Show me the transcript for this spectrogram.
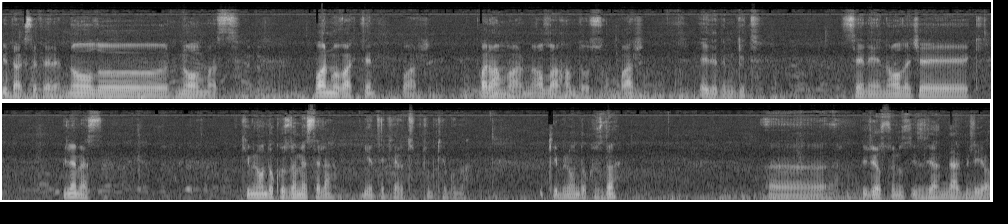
Bir dahaki sefere ne olur ne olmaz. Var mı vaktin? Var. Param var mı? Allah hamdolsun var. E dedim git. Seneye ne olacak? Bilemezsin. 2019'da mesela niye tekeri tuttum ki bunu? 2019'da eee, biliyorsunuz izleyenler biliyor.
